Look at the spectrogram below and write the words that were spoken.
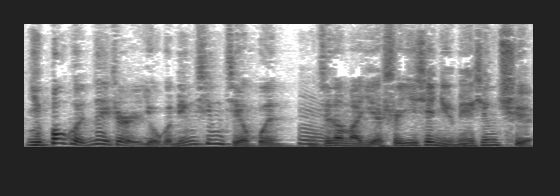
你包括那阵儿有个明星结婚，你知道吗？也是一些女明星去，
